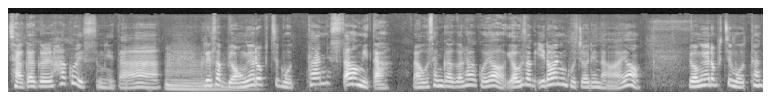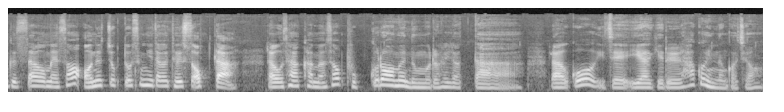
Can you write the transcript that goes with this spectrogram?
자각을 하고 있습니다. 음. 그래서 명예롭지 못한 싸움이다라고 생각을 하고요. 여기서 이런 구절이 나와요. 명예롭지 못한 그 싸움에서 어느 쪽도 승리자가 될 수 없다. 라고 생각하면서 부끄러움의 눈물을 흘렸다라고 이제 이야기를 하고 있는 거죠.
